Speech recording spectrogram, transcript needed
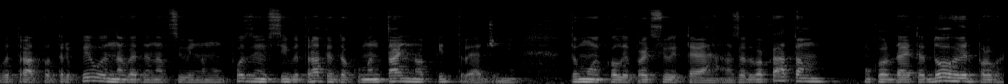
витрат потерпілої наведено в цивільному позові, всі витрати документально підтверджені. Тому, коли працюєте з адвокатом, укладайте договір, про-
